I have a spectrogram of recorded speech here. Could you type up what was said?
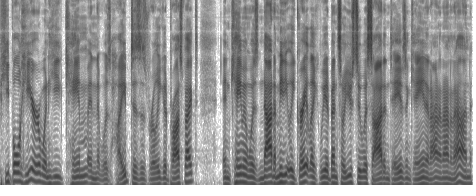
people here when he came and it was hyped as this really good prospect, and came and was not immediately great like we had been so used to with Saad and Toews and Kane and on and on and on.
